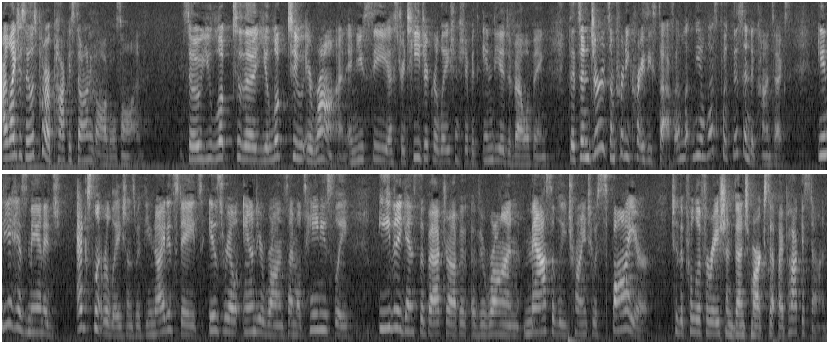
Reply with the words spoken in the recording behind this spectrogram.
I like to say, let's put our Pakistan goggles on so you look to the you look to Iran and you see a strategic relationship with India developing that's endured some pretty crazy stuff. And you know, let's put this into context. India has managed excellent relations with the United States, Israel, and Iran simultaneously, even against the backdrop of, of Iran massively trying to aspire to the proliferation benchmark set by Pakistan.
